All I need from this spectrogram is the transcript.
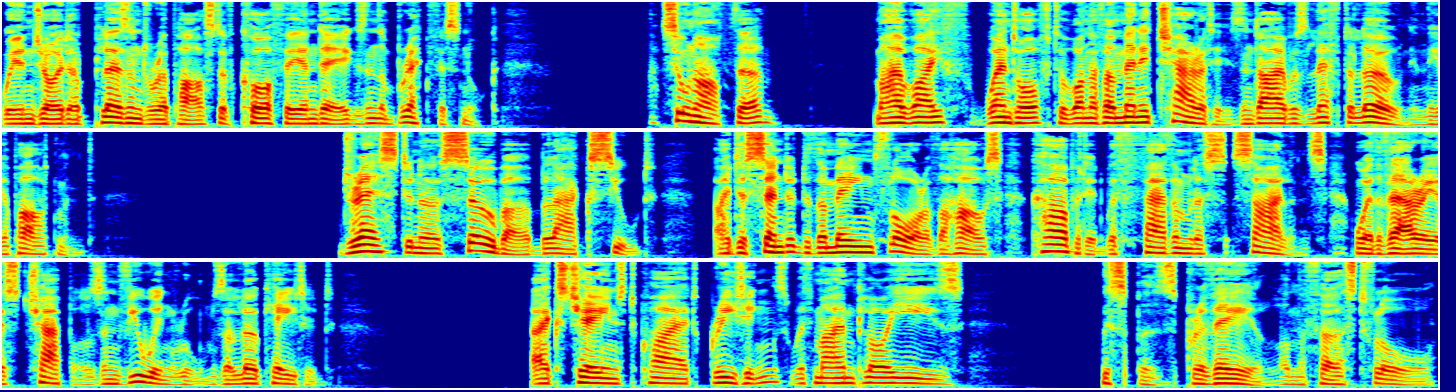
We enjoyed a pleasant repast of coffee and eggs in the breakfast nook. Soon after, My wife went off to one of her many charities, and I was left alone in the apartment. Dressed in a sober black suit, I descended to the main floor of the house, carpeted with fathomless silence, where the various chapels and viewing rooms are located. I exchanged quiet greetings with my employees. Whispers prevail on the first floor.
